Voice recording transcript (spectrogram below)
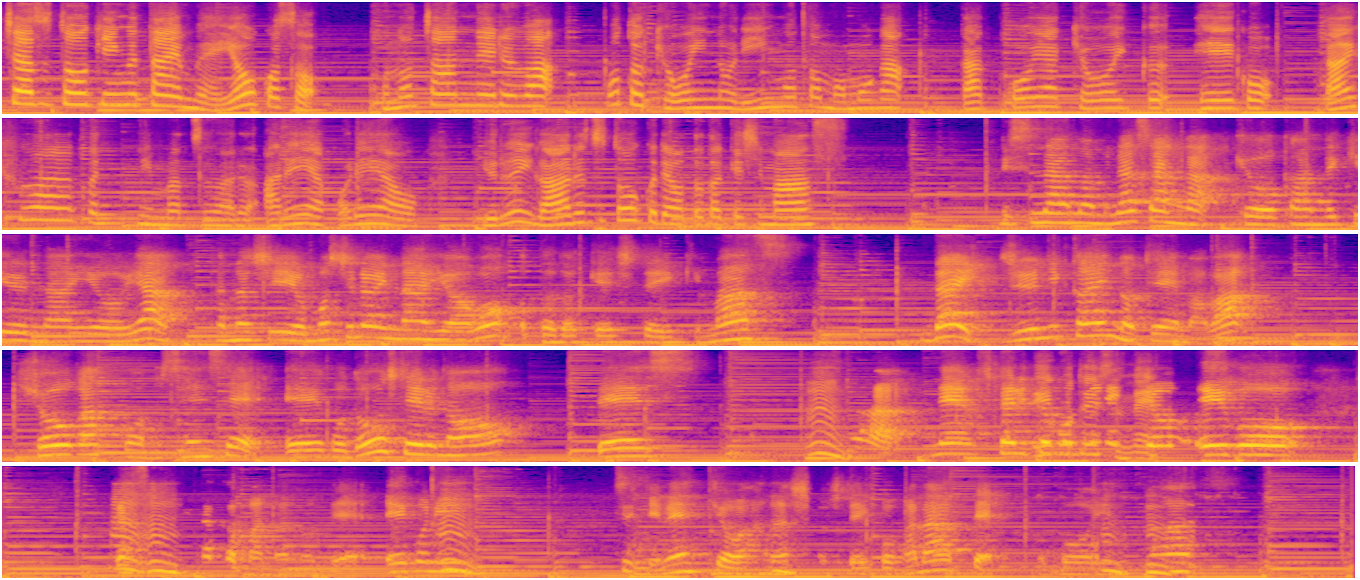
ーチャーズトーキングタイムへようこそ。このチャンネルは元教員のりんごと桃が学校や教育、英語、ライフワークにまつわるあれやこれやをゆるいガールズトークでお届けします。リスナーの皆さんが共感できる内容や楽しい面白い内容をお届けしていきます。第12回のテーマは小学校の先生英語どうしているの？です。うん。まあね、2人とも、ね、英語ですね。英語がうんうん。仲間なので、英語にうんついてね、今日は話をしていこうかなって思います。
